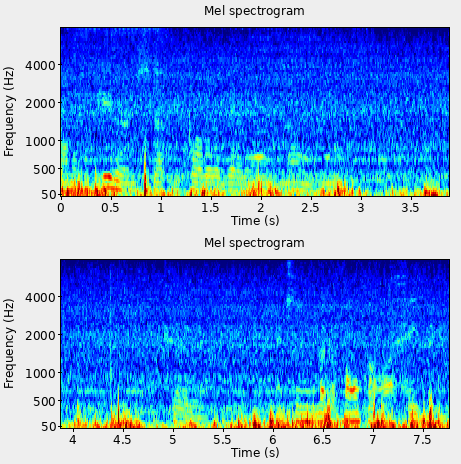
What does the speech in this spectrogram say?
on the computer and stuff before I go to bed. I don't know, man. Okay. Actually, I'm gonna make a phone call. I hate making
